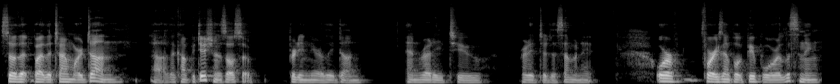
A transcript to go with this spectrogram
So that by the time we're done uh, the computation is also pretty nearly done and ready to ready to disseminate. Or for example if people were listening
